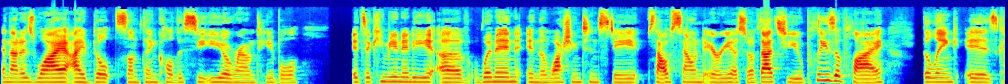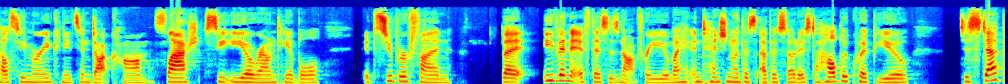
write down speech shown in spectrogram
And that is why I built something called the CEO Roundtable it's a community of women in the Washington State South Sound area. So if that's you, please apply. The link is kelseymarieknudsen.com slash CEO roundtable. It's super fun. But even if this is not for you, my intention with this episode is to help equip you to step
